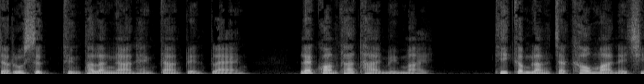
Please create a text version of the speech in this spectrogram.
จะรู้สึกถึงพลังงานแห่งการเปลี่ยนแปลง และความท้าทายใหม่ๆ ที่กำลังจะเข้ามาในชี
